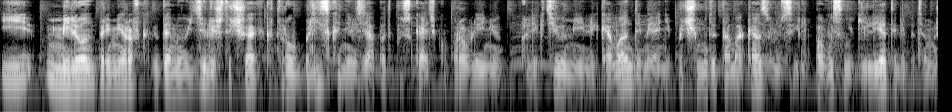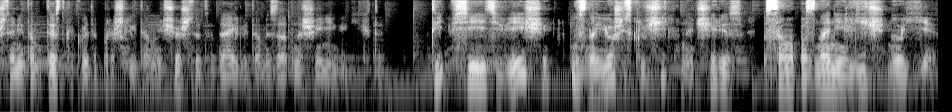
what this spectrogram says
И миллион примеров, когда мы увидели, что человека, которого близко нельзя подпускать к управлению коллективами или командами, они почему-то там оказываются или по выслуге лет, или потому что они там тест какой-то прошли, там еще что-то, да, или там из-за отношений каких-то. Ты все эти вещи узнаешь исключительно через самопознание личное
